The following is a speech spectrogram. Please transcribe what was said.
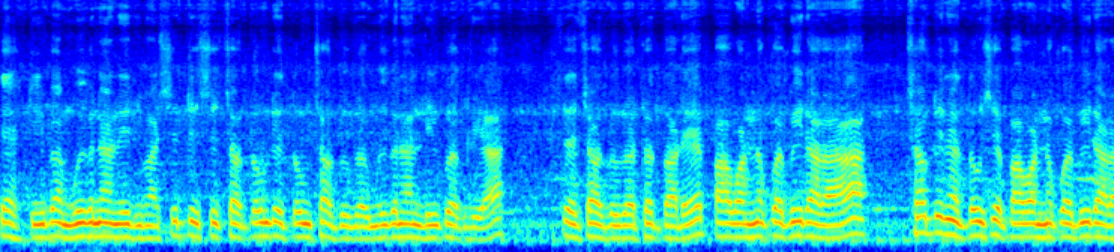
ကဲဒီဘက်မွေးကနန်းလေးဒီမှာ8186 3136ဆိုပြီးမွေးကနန်း၄ကွက်ကလေးဟာ76ဆိုတော့ထွက်သွားတယ်ပါဝါ2ကွက်ပေးတာက61နဲ့38ပါဝါ2ကွက်ပေးတာက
